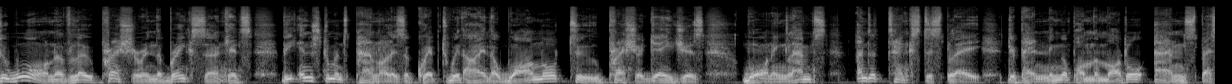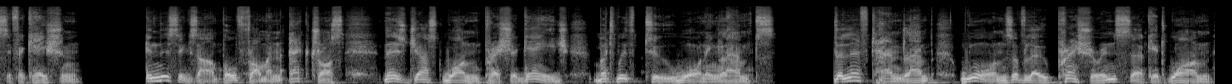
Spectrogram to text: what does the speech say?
To warn of low pressure in the brake circuits, the instrument panel is equipped with either one or two pressure gauges, warning lamps and a text display, depending upon the model and specification. In this example from an Actros, there's just one pressure gauge, but with two warning lamps. The left-hand lamp warns of low pressure in circuit 1,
